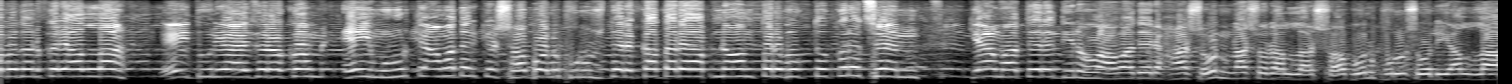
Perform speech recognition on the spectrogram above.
আবেদন করে, আল্লাহ, এই দুনিয়ায় যেরকম এই মুহূর্তে আমাদেরকে সবল পুরুষদের কাতারে আপনি অন্তর্ভুক্ত করেছেন কেমতের দিনও আমাদের হাসন নাসর আল্লাহ সবল পুরুষ অলি আল্লাহ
